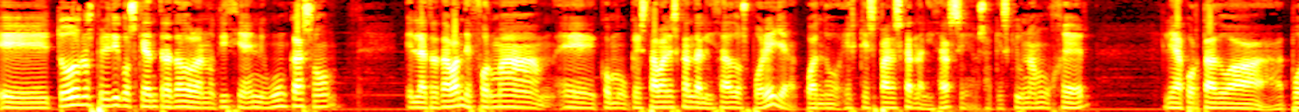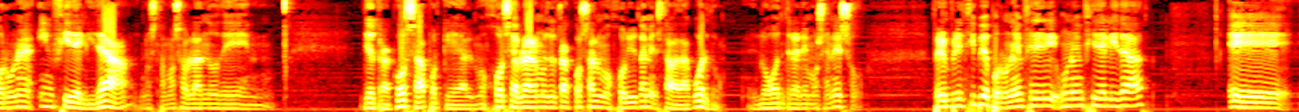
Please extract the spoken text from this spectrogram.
eh, todos los periódicos que han tratado la noticia en ningún caso eh, la trataban de forma como que estaban escandalizados por ella, cuando es que es para escandalizarse. O sea, que es que una mujer le ha cortado a, por una infidelidad, no estamos hablando de, de otra cosa, porque a lo mejor si habláramos de otra cosa, a lo mejor yo también estaba de acuerdo. Luego entraremos en eso. Pero en principio, por una infidelidad, eh,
